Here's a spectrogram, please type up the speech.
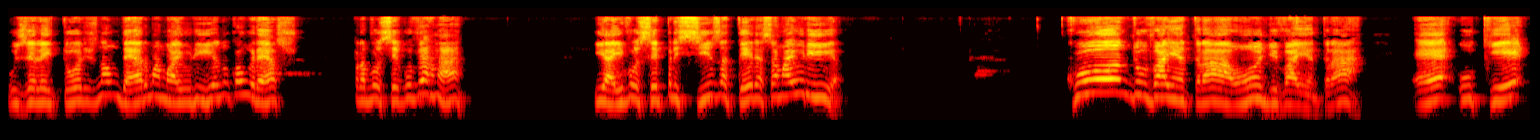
os eleitores não deram uma maioria no Congresso para você governar. E aí você precisa ter essa maioria. Quando vai entrar, onde vai entrar, é o que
